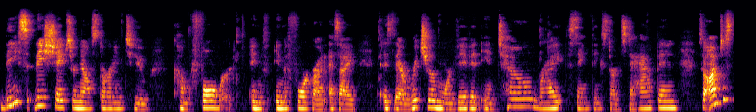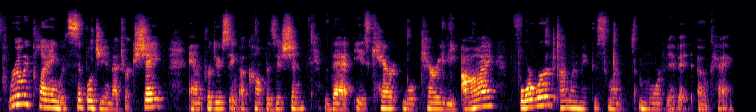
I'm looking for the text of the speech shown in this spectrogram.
these, these shapes are now starting to come forward in, in the foreground as I as they're richer, more vivid in tone, right? The same thing starts to happen. So I'm just really playing with simple geometric shape and producing a composition that is car will carry the eye forward. I want to make this one more vivid. Okay.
